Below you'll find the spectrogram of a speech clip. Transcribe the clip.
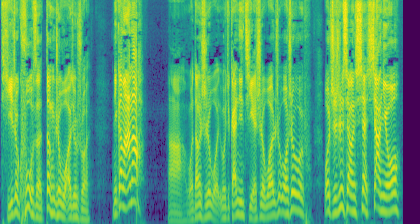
提着裤子瞪着我就说：“你干嘛呢？”啊！我当时我我就赶紧解释，我说我说我我只是想下下牛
